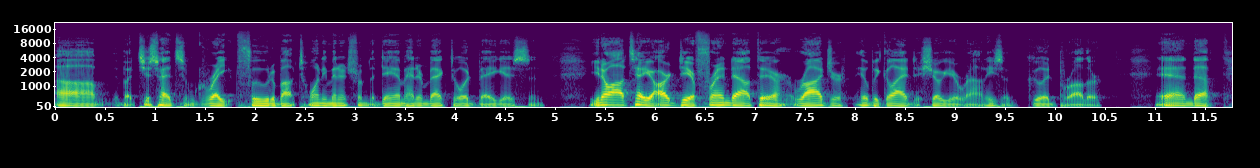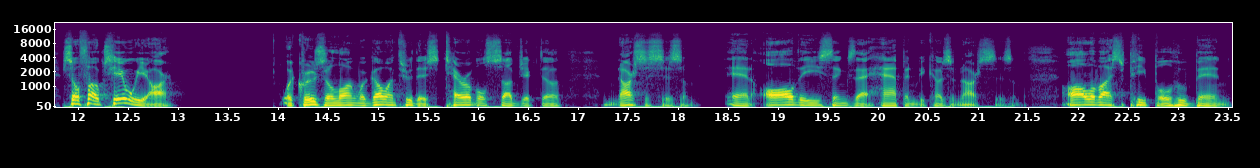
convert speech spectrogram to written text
Um, but just had some great food about 20 minutes from the dam, heading back toward Vegas. And, you know, I'll tell you, our dear friend out there, Roger, he'll be glad to show you around. He's a good brother. And uh, so, folks, here we are. We're cruising along. We're going through this terrible subject of narcissism and all these things that happen because of narcissism. All of us people who've been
